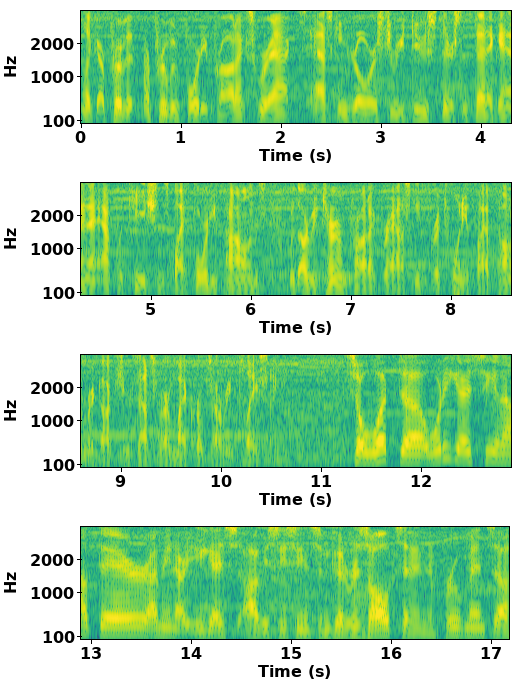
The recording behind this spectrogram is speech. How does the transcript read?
like our, proven, our proven 40 products, we're act, asking growers to reduce their synthetic N applications by 40 pounds. With our return product, we're asking for a 25 pound reduction because that's what our microbes are replacing. So what uh, what are you guys seeing out there? I mean, are you guys obviously seeing some good results and improvements? Uh,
